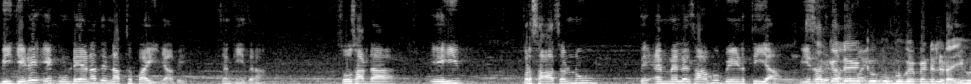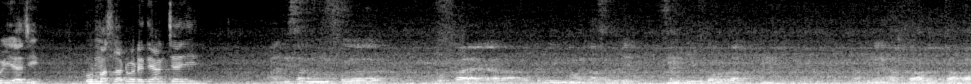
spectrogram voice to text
ਵੀ ਜਿਹੜੇ ਇਹ ਗੁੰਡੇ ਇਹਨਾਂ ਤੇ ਨੱਥ ਪਾਈ ਜਾਵੇ ਚੰਗੀ ਤਰ੍ਹਾਂ। ਸੋ ਸਾਡਾ ਇਹੀ ਪ੍ਰਸ਼ਾਸਨ ਨੂੰ ਤੇ ਐਮਐਲਏ ਸਾਹਿਬ ਨੂੰ ਬੇਨਤੀ ਆ ਵੀ ਇਹਨਾਂ ਸਰ ਕੱਲ ਇੱਕ ਉਗੂਗੇ ਪਿੰਡ ਲੜਾਈ ਹੋਈ ਆ ਜੀ। ਉਹ ਮਸਲਾ ਤੁਹਾਡੇ ਧਿਆਨ 'ਚ ਹੈ ਜੀ? ਹਾਂਜੀ ਸਾਨੂੰ ਇੱਕ ਮੌਕਾ ਹੈਗਾ ਰਾਤ ਕਰੀਬ 9-10 ਵਜੇ। ਸੰਗੀਤ ਕੌਰ ਦਾ। ਆਪਣੇ ਹਸਪਤਾਲ ਤਾਪਾ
